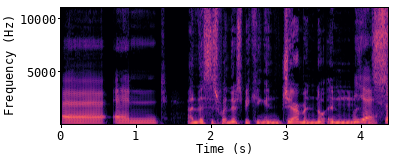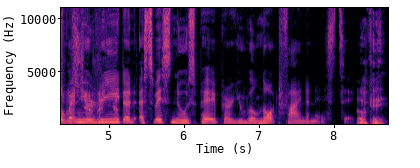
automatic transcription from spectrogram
uh, and And this is when they're speaking in German, not in. yes, so when you German, yeah? read a, a Swiss newspaper, you will not find an sz. Okay.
